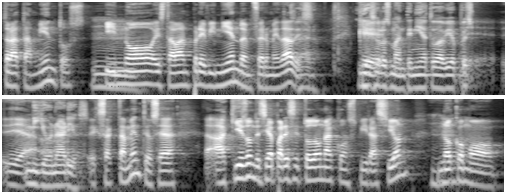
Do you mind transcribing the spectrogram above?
tratamientos y Mm. no estaban previniendo enfermedades. Claro. Y eso los mantenía todavía pues Eh, millonarios. Exactamente, o sea, aquí es donde sí aparece toda una conspiración, no como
